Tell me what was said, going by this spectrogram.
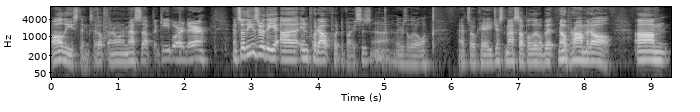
all these things. Oh, I don't want to mess up the keyboard there. And so these are the uh, input-output devices. Uh, there's a little, that's okay. Just mess up a little bit, no problem at all. Um,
